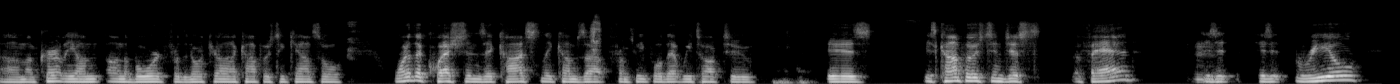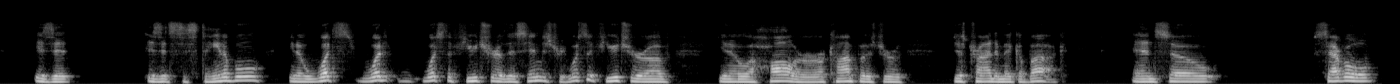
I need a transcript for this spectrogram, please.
Um, I'm currently on, on the board for the North Carolina Composting Council. One of the questions that constantly comes up from people that we talk to is is composting just a fad? Mm-hmm. Is it is it real? Is it is it sustainable? You know, what's what what's the future of this industry? What's the future of, you know, a hauler or a composter just trying to make a buck? And so several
